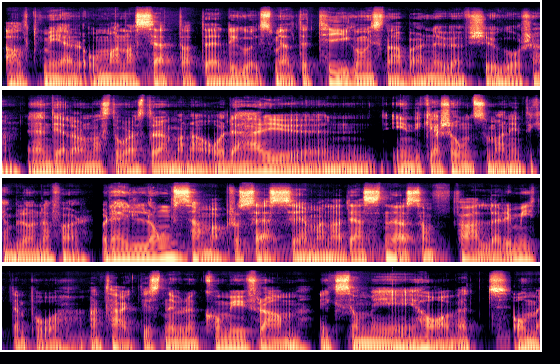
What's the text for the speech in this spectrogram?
allt mer och man har sett att det, det smälter tio gånger snabbare nu än för 20 år sedan. En del av de här stora strömmarna och det här är ju en indikation som man inte kan blunda för. Och det är långsamma processer. Jag menar, den snö som faller i mitten på Antarktis nu, den kommer ju fram liksom i havet om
